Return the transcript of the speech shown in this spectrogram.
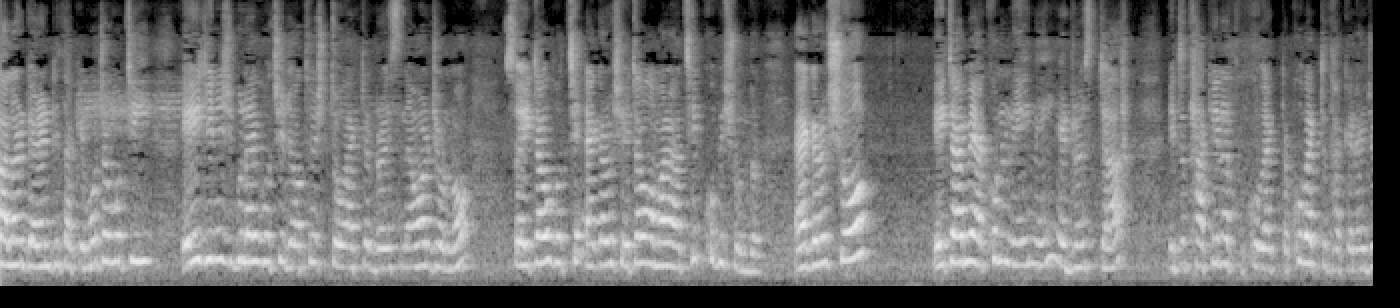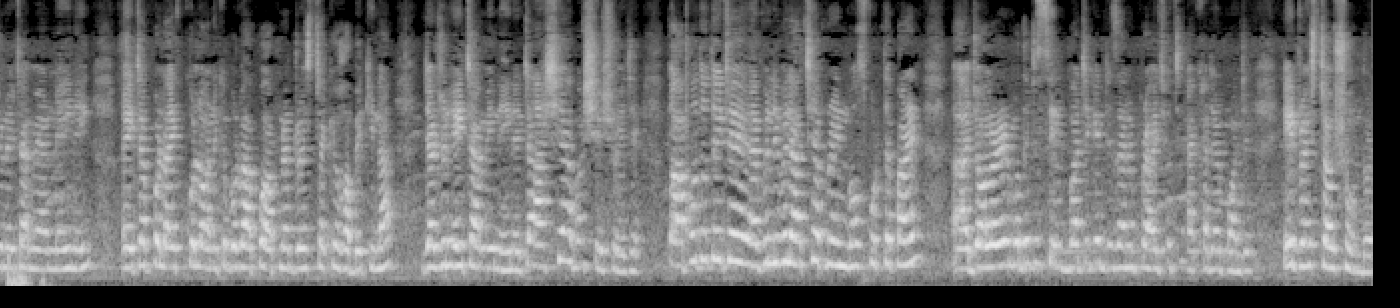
কালার গ্যারান্টি থাকে। মোটামুটি এই জিনিসগুলাই হচ্ছে যথেষ্ট একটা ড্রেস নেওয়ার জন্য। সো এটাও হচ্ছে এগারোশো, এটাও আমার আছে, খুবই সুন্দর। এগারোশো, এটা আমি এখনও নেই নেই, এই ড্রেসটা এটা থাকে না, খুব একটা খুব একটা থাকে না, এই জন্য এটা আমি আর নেই নেই। এটা পর লাইভ করলে অনেকে বলব, আপু, আপনার ড্রেসটাকে হবে কিনা? যার জন্য এইটা আমি নেই না এটা আসে, আবার শেষ হয়ে যায়। তো আপাতত এটা অ্যাভেলেবেল আছে, আপনারা ইনবক্স করতে পারেন। ডলারের মধ্যে একটা সিল্ক বাটিকের ডিজাইনের প্রাইস হচ্ছে এক হাজার পঞ্চাশ। এই ড্রেসটাও সুন্দর।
